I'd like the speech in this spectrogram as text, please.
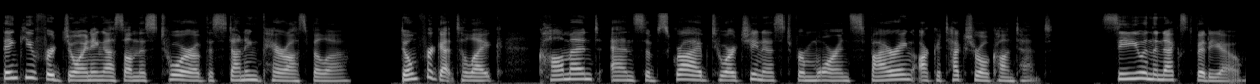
Thank you for joining us on this tour of the stunning Paros Villa. Don't forget to like, comment, and subscribe to Archinest for more inspiring architectural content. See you in the next video.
